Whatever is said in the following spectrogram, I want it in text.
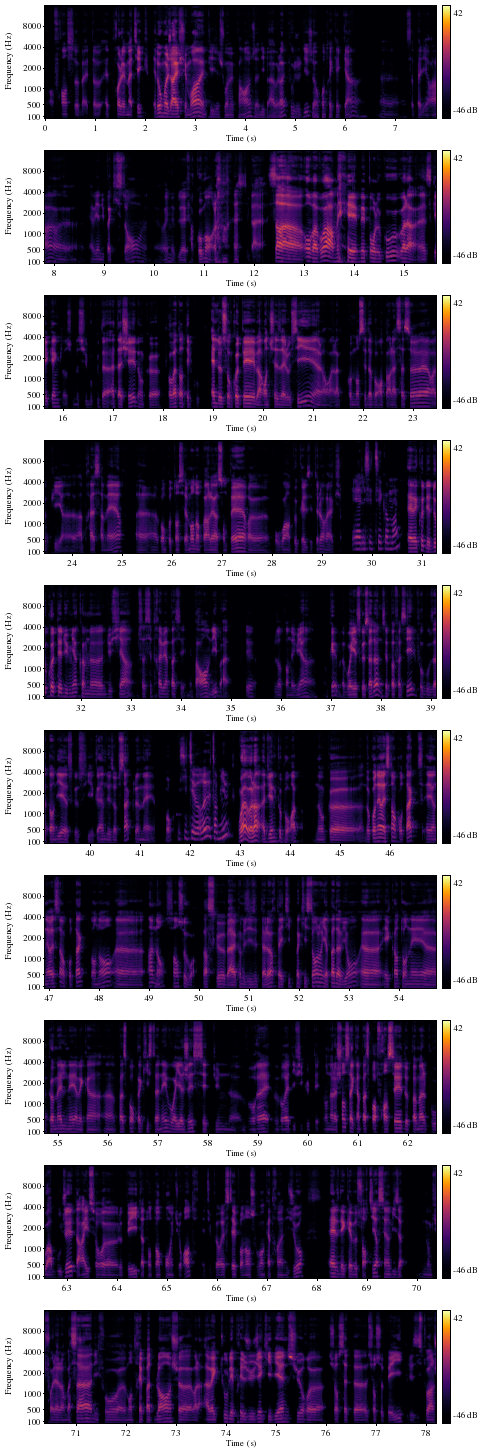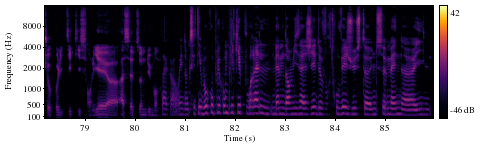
en France bah, être, problématique. Et donc moi j'arrive chez moi et puis je vois mes parents, je leur dis bah voilà, il faut que je dise, j'ai rencontré quelqu'un, euh, elle s'appelle Ira, euh, elle vient du Pakistan. Euh, oui, mais vous allez faire comment bah, Ça, on va voir, mais, mais pour le coup, voilà, c'est quelqu'un que je me suis beaucoup attaché, donc on va tenter le coup. Elle, de son côté, bah, rentre chez elle aussi. Alors, elle a commencé d'abord à en parler à sa sœur, puis après à sa mère. Euh, avant potentiellement d'en parler à son père euh, pour voir un peu quelles étaient leurs réactions. Et elle, c'était comment? Elle écoute des deux côtés du mien comme euh, du sien, ça s'est très bien passé. Mes parents ont dit, bah écoutez, vous entendez bien, ok, bah, voyez ce que ça donne, c'est pas facile, il faut que vous attendiez à ce qu'il y ait quand même des obstacles, mais bon. Et si tu es heureux, tant mieux. Ouais, voilà, advienne que pourra. Quoi. Donc, euh, donc on est resté en contact et on est resté en contact pendant euh, un an sans se voir. Parce que, bah, comme je disais tout à l'heure, Tahiti, Pakistan, il n'y a pas d'avion. Euh, et quand on est, comme elle, né avec un, passeport pakistanais, voyager, c'est une vraie, vraie difficulté. On a la chance avec un passeport français de pas mal pouvoir bouger. Tu arrives sur le pays, tu as ton tampon et tu rentres. Et tu peux rester pendant souvent 90 jours. Elle, dès qu'elle veut sortir, c'est un visa. Donc il faut aller à l'ambassade, il faut montrer patte blanche, voilà, avec tous les préjugés qui viennent sur, sur, cette, sur ce pays, les histoires géopolitiques qui sont liées à cette zone du monde. D'accord, oui, donc c'était beaucoup plus compliqué pour elle même d'envisager de vous retrouver juste une semaine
